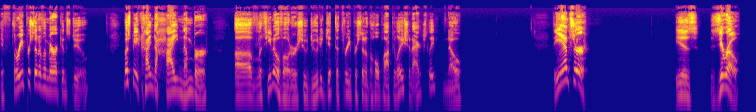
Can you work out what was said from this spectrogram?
If 3% of Americans do, it must be a kind of high number of Latino voters who do to get to 3% of the whole population. Actually, no. The answer is zero.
